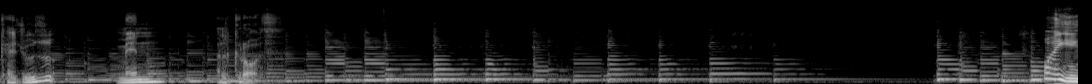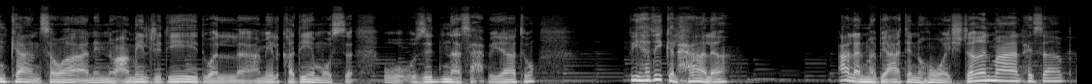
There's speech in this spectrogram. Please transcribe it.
كجزء من الجروث وايا كان سواء إنه عميل جديد ولا عميل قديم وزدنا سحبياته في هذيك الحالة على المبيعات إنه هو يشتغل مع الحساب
